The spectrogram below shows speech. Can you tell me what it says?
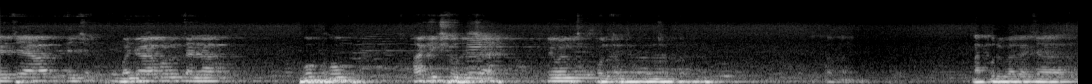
त्यांच्या त्यांच्या मंडळाकडून त्यांना खूप खूप हार्दिक शुभेच्छा. केवळ बोलतो. नागपूर विभागाच्या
